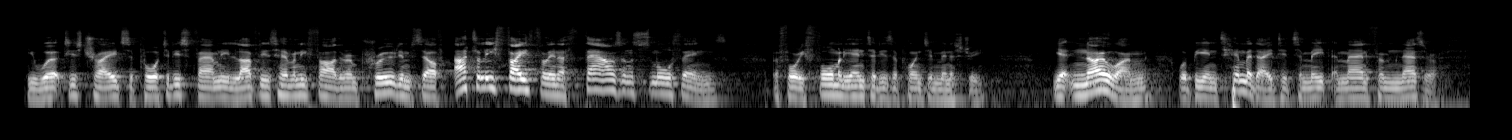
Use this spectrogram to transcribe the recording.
He worked his trade, supported his family, loved his heavenly Father, and proved himself utterly faithful in a thousand small things before he formally entered his appointed ministry. Yet no one would be intimidated to meet a man from Nazareth.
